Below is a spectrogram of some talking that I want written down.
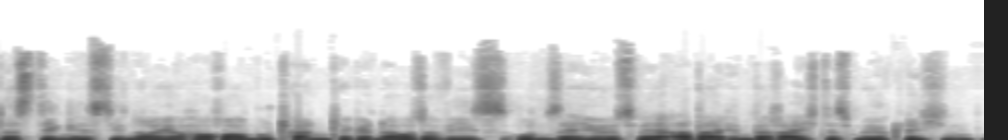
das Ding ist die neue Horrormutante, genauso wie es unseriös wäre, aber im Bereich des Möglichen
